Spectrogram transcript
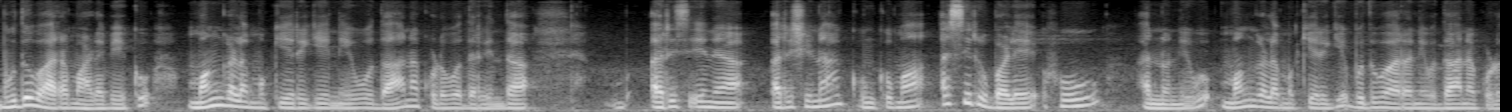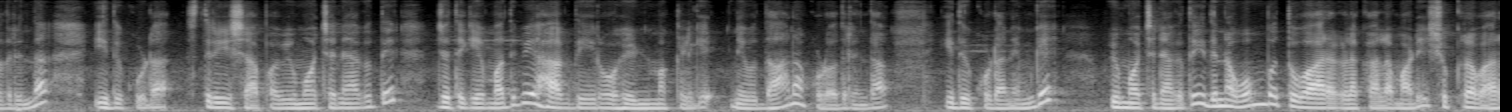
ಬುಧವಾರ ಮಾಡಬೇಕು. ಮಂಗಳಮುಖಿಯರಿಗೆ ನೀವು ದಾನ ಕೊಡುವುದರಿಂದ ಅರಿಶಿನ ಅರಿಶಿಣ, ಕುಂಕುಮ, ಹಸಿರು ಬಳೆ, ಹೂ ಅನ್ನು ನೀವು ಮಂಗಳಮುಖಿಯರಿಗೆ ಬುಧವಾರ ನೀವು ದಾನ ಕೊಡೋದ್ರಿಂದ ಇದು ಕೂಡ ಸ್ತ್ರೀ ಶಾಪ ವಿಮೋಚನೆ ಆಗುತ್ತೆ. ಜೊತೆಗೆ ಮದುವೆ ಆಗದೇ ಇರೋ ಹೆಣ್ಮಕ್ಳಿಗೆ ನೀವು ದಾನ ಕೊಡೋದ್ರಿಂದ ಇದು ಕೂಡ ನಿಮಗೆ ವಿಮೋಚನೆ ಆಗುತ್ತೆ ಇದನ್ನು ಒಂಬತ್ತು ವಾರಗಳ ಕಾಲ ಮಾಡಿ, ಶುಕ್ರವಾರ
